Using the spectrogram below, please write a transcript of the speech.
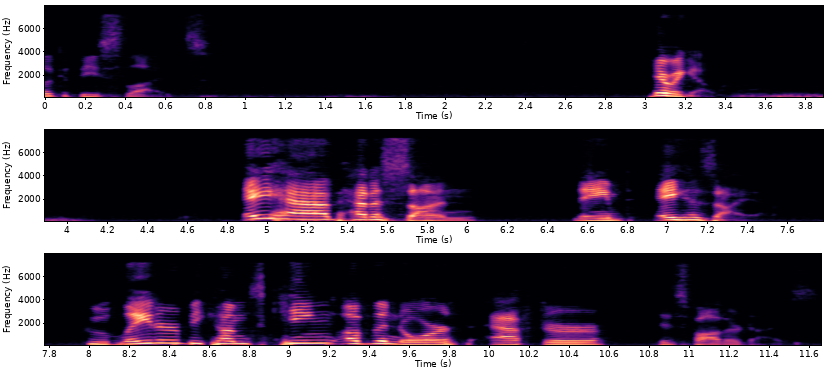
Look at these slides. Here we go. Ahab had a son named Ahaziah, who later becomes king of the north after his father dies.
